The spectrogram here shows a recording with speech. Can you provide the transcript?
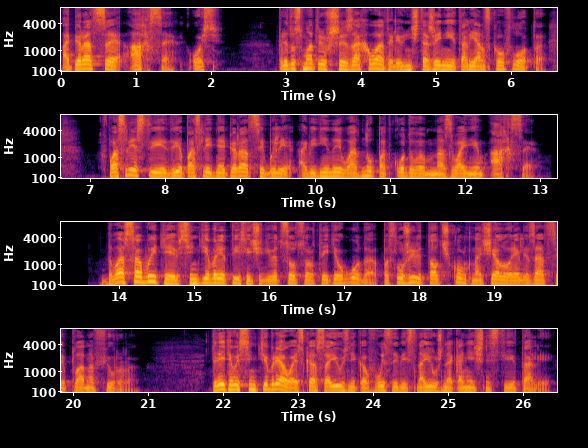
Операция «Ахсе», «Ось», предусматривавшая захват или уничтожение итальянского флота – Впоследствии две последние операции были объединены в одну под кодовым названием «Ахсе». Два события в сентябре 1943 года послужили толчком к началу реализации планов фюрера. 3 сентября войска союзников высадились на южной оконечности Италии,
